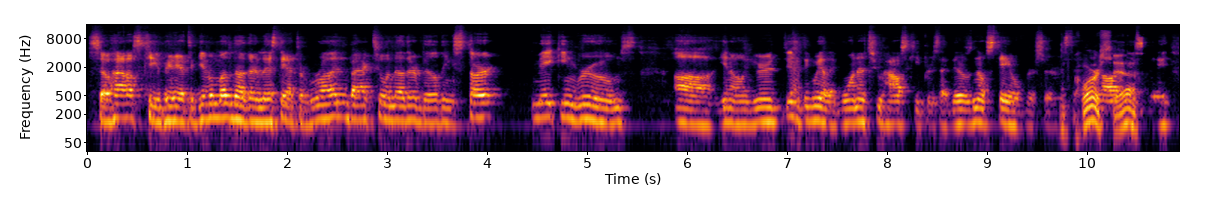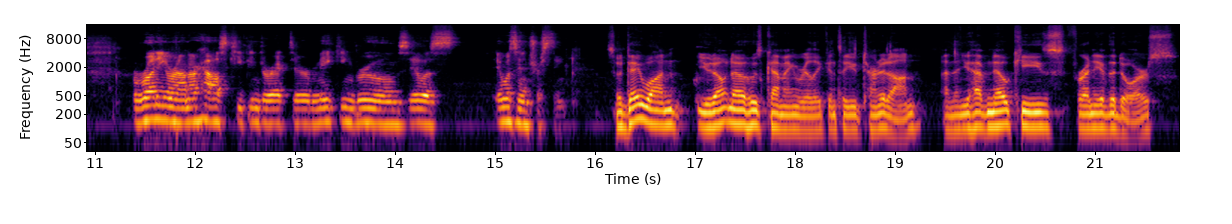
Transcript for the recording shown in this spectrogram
So housekeeping, you have to give them another list. They had to run back to another building, start making rooms. Uh, you know, you're I think we had like one or two housekeepers that there was no stayover service. Of course, yeah. Running around our housekeeping director, making rooms. It was it was interesting. So day one, you don't know who's coming really until you turn it on, and then you have no keys for any of the doors.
